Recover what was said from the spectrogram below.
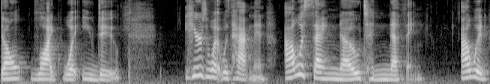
don't like what you do. Here's what was happening. I was saying no to nothing. I would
